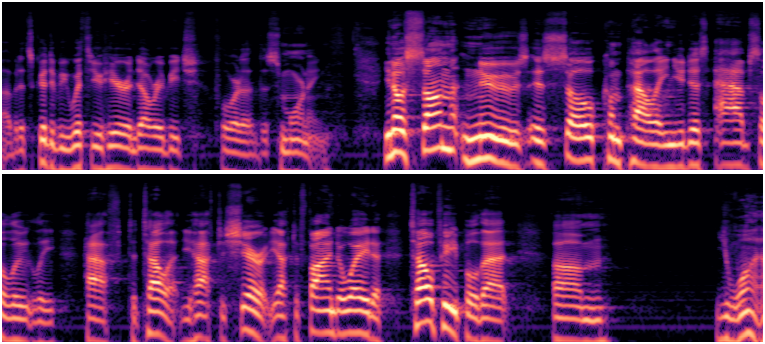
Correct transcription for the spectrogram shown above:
uh, but it's good to be with you here in Delray Beach, Florida this morning. You know, some news is so compelling, you just absolutely have to tell it. You have to share it. You have to find a way to tell people that um, you won.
